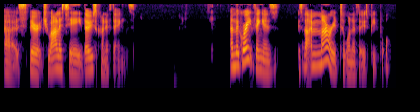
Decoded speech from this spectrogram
uh, spirituality those kind of things? And the great thing is is that i'm married to one of those people.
